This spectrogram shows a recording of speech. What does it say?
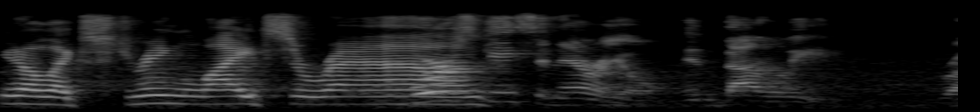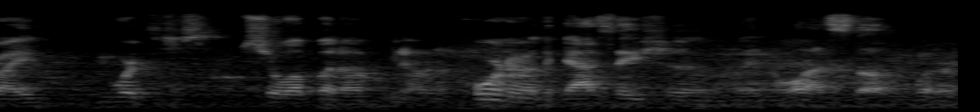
you know, like string lights around. Worst case scenario in Dali, right? If you were to just show up at a you know in a corner of the gas station and all that stuff, whatever.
